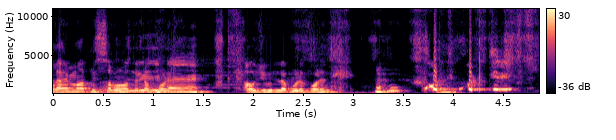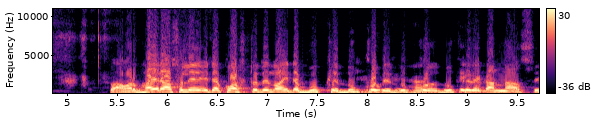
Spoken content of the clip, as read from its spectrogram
লা আউযুবিল্লাহ পড়ে পড়েন। তো আমার ভাইয়ের আসলে এটা কষ্টতে নয় এটা দুঃখে দুঃখতে দুঃখ দুঃখেতে কান্না আসছে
